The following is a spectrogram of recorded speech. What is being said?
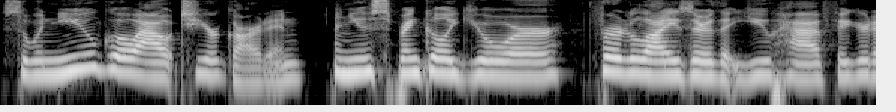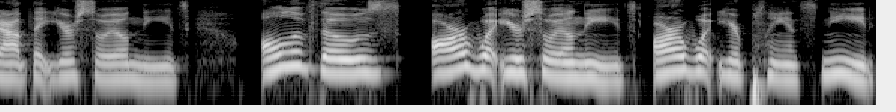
So when you go out to your garden and you sprinkle your fertilizer that you have figured out that your soil needs, all of those are what your soil needs, are what your plants need,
